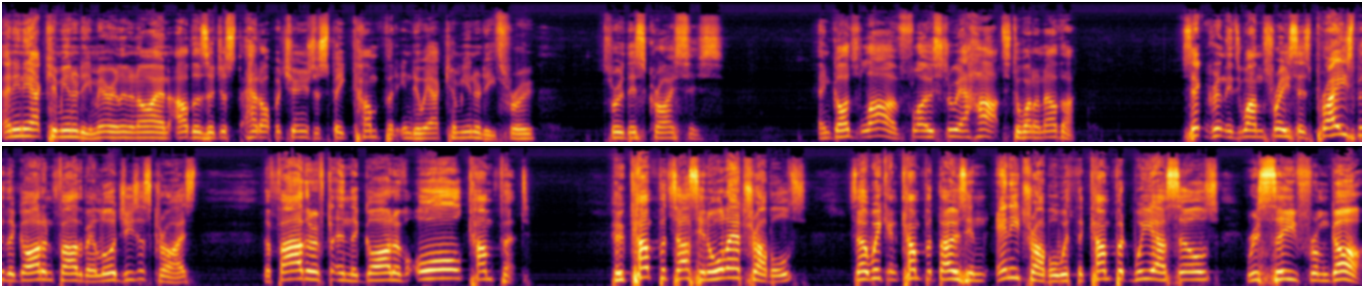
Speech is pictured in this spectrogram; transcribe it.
And in our community, Marilyn and I and others have just had opportunities to speak comfort into our community through, through this crisis. And God's love flows through our hearts to one another. 2 Corinthians 1 3 says, Praise be the God and Father of our Lord Jesus Christ, the Father of, and the God of all comfort, who comforts us in all our troubles, so we can comfort those in any trouble with the comfort we ourselves receive from God.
